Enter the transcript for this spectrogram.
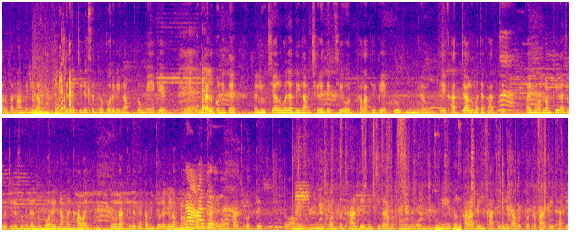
আলুটা নামিয়ে নিলাম ছেলের চিড়ে সেদ্ধ করে নিলাম। তো মেয়েকে ব্যালকনিতে লুচি আলু ভাজা দিলাম, ছেলে দেখছি ওর থালা থেকে একটু এ খাচ্ছে, আলু ভাজা খাচ্ছে। তাই ভাবলাম ঠিক আছে, ওকে চিড়ে শুধুটা একটু পরেই না হয় খাওয়াই। তো ওরা খেতে থাক, আমি চলে গেলাম বাড়ির কাজ, অন্য কাজ করতে। তো আমি ঘর তো ঝাড় দিয়ে নিচ্ছি, কারণ ওর মেয়ে তো সারাদিন কাঁচি নিয়ে কাগজপত্র কাটতেই থাকে।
